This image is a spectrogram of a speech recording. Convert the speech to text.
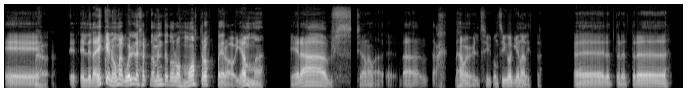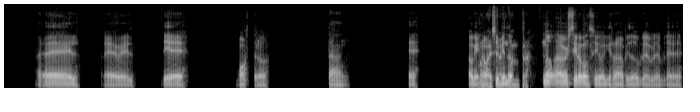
Eh, el, el detalle es que no me acuerdo exactamente todos los monstruos, pero había más. Era. sea la madre. era- ah, déjame ver si consigo aquí una lista. Eh, ver. Level 10. Monstruos. Tan. Eh. Ok, vamos no, a ver si estoy viendo. encuentra. No, a ver si lo consigo aquí rápido. Ble, ble, ble.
